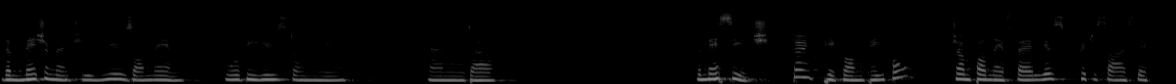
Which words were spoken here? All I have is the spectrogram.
The measurement you use on them will be used on you. And uh, the message don't pick on people, jump on their failures, criticize their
